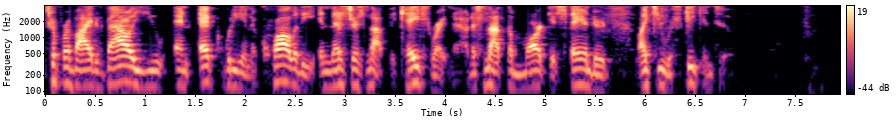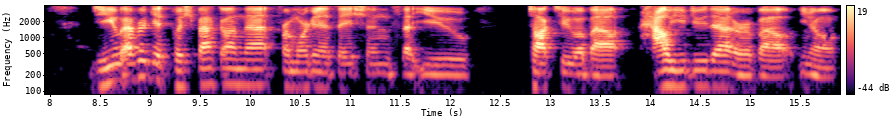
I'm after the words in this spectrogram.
to provide value and equity and equality. And that's just not the case right now. That's not the market standard like you were speaking to. Do you ever get pushback on that from organizations that you talk to about how you do that or about, you know,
